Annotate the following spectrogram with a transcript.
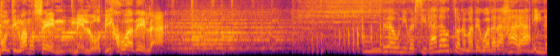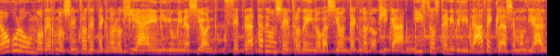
Continuamos en Me lo dijo Adela. La Universidad Autónoma de Guadalajara inauguró un moderno centro de tecnología en iluminación. Se trata de un centro de innovación tecnológica y sostenibilidad de clase mundial,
